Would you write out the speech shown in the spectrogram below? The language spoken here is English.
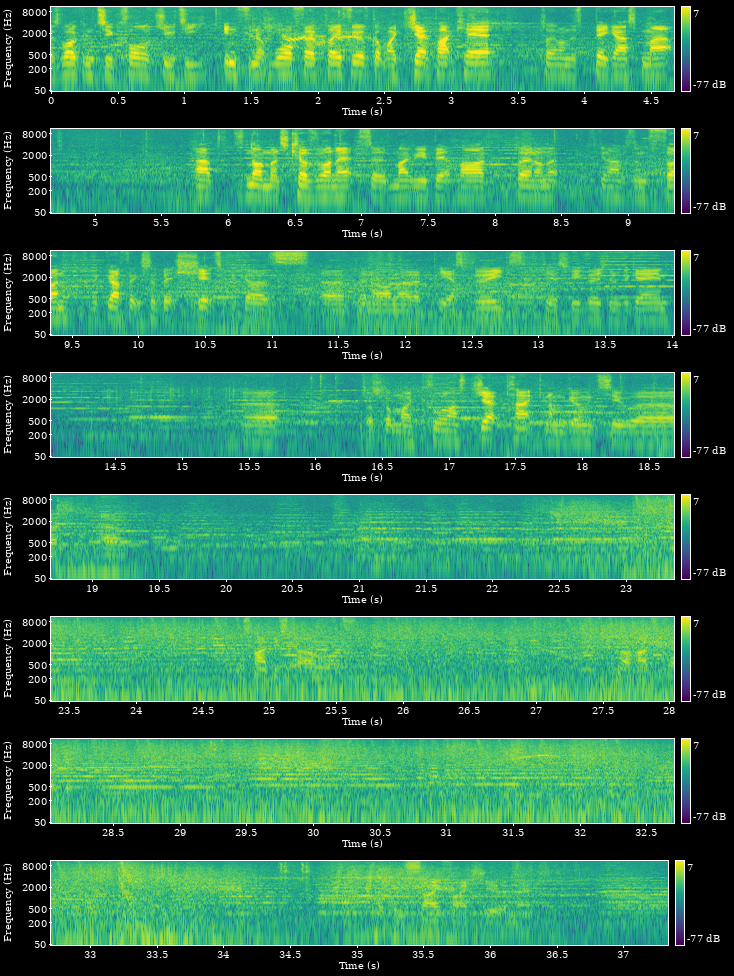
Guys, welcome to Call of Duty Infinite Warfare playthrough. I've got my jetpack here, playing on this big ass map. Uh, there's not much cover on it, so it might be a bit hard playing on it. It's gonna have some fun. The graphics are a bit shit because uh, been on a PS3, it's the PS3 version of the game. Uh, I've got my cool ass jetpack, and I'm going to. Uh, oh. This might be Star Wars. Not hard to tell sci-fi shit in there.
